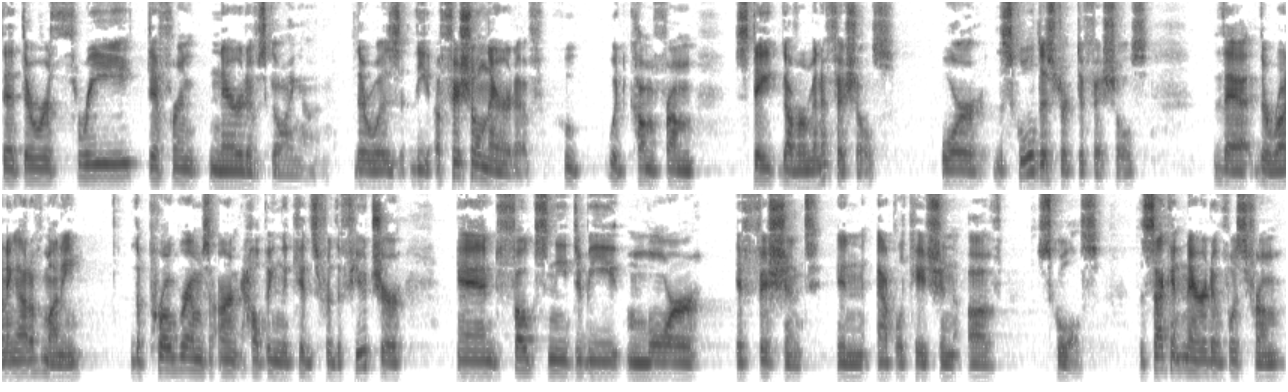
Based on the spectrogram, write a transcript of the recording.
that there were three different narratives going on. There was the official narrative, who would come from state government officials or the school district officials, that they're running out of money, the programs aren't helping the kids for the future, and folks need to be more efficient in application of schools. The second narrative was from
